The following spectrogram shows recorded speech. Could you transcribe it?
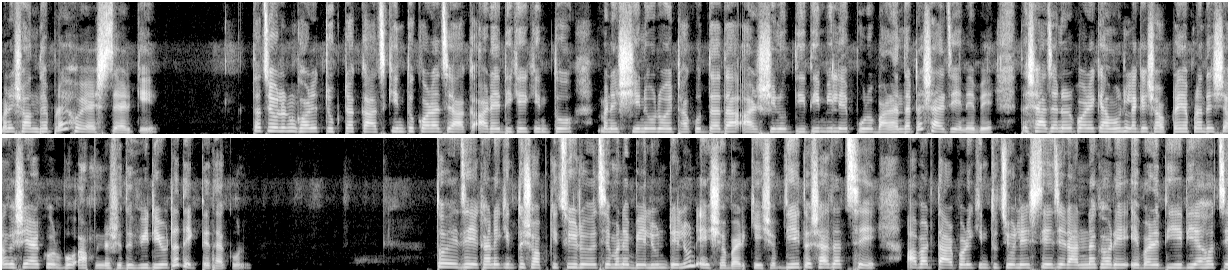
মানে সন্ধ্যা প্রায় হয়ে আসছে আর কি। তা চলুন ঘরে টুকটাক কাজ কিন্তু করা যাক। আর এদিকে কিন্তু মানে শিনুর ওই ঠাকুরদাদা আর শিনুর দিদি মিলে পুরো বারান্দাটা সাজিয়ে নেবে। তা সাজানোর পরে কেমন লাগে সবটাই আপনাদের সঙ্গে শেয়ার করব। আপনারা শুধু ভিডিওটা দেখতে থাকুন। তো এই যে এখানে কিন্তু সব কিছুই রয়েছে মানে বেলুন টেলুন এইসব আর কি, এইসব দিয়েই তো সাজাচ্ছে। আবার তারপরে কিন্তু চলে এসছে যে রান্নাঘরে, এবারে দিয়ে দেওয়া হচ্ছে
